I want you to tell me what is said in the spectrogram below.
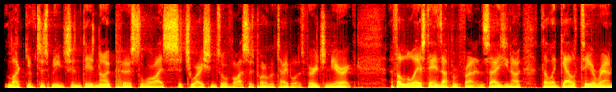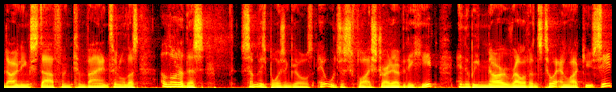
like you've just mentioned, there's no personalised situations or advice is put on the table. It's very generic if a lawyer stands up in front and says, you know, the legality around owning stuff and conveyance and all this, a lot of this, some of these boys and girls, it will just fly straight over their head and there'll be no relevance to it. And like you said,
